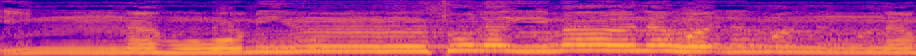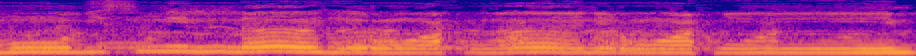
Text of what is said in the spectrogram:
إنه من سليمان وإنه بسم الله الرحمن الرحيم.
